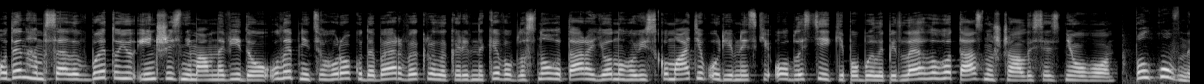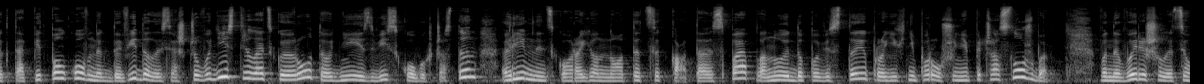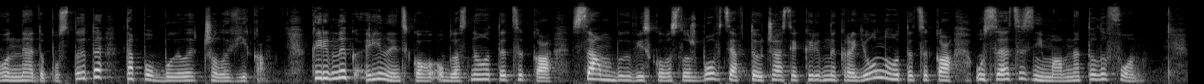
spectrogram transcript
Один гамселив битою, інший знімав на відео. У липні цього року ДБР викрили керівників обласного та районного військоматів у Рівненській області, які побили підлеглого та знущалися з нього. Полковник та підполковник довідалися, що водій стрілецької роти однієї з військових частин Рівненського районного ТЦК та СП планують доповісти про їхні порушення під час служби. Вони вирішили цього не допустити та побили чоловіка. Керівник Рівненського обласного ТЦК сам бив військовослужбовця в той час, як керівник районного ТЦК усе це знімав на телефон.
